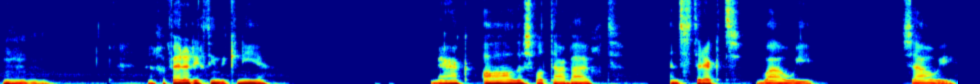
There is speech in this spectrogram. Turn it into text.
Hmm. En ga verder richting de knieën. Merk alles wat daar buigt en strekt. Wowie, zowie.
